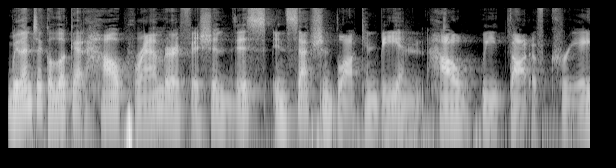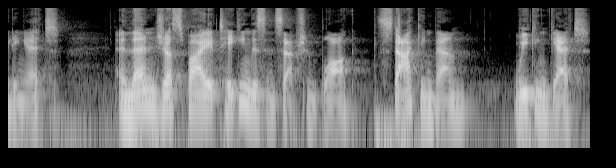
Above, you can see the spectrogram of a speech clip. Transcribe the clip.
We then took a look at how parameter efficient this inception block can be and how we thought of creating it. And then just by taking this inception block, stacking them, we can get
